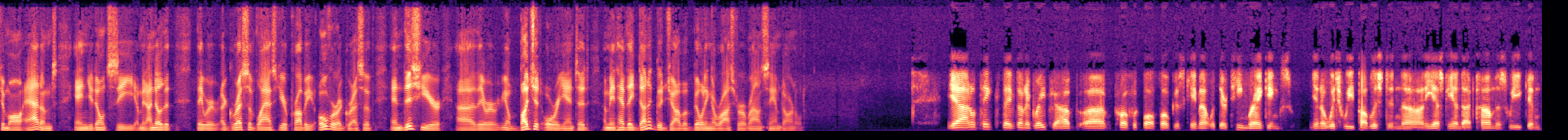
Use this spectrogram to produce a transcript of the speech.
Jamal Adams. And you don't see, I mean, I know that they were aggressive last year, probably over aggressive. And this year, uh, they were, you know, budget oriented. I mean, have they done a good job of building a roster around Sam Darnold? Yeah, I don't think they've done a great job. Uh, Pro Football Focus came out with their team rankings, you know, which we published in uh, on ESPN.com this week, and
